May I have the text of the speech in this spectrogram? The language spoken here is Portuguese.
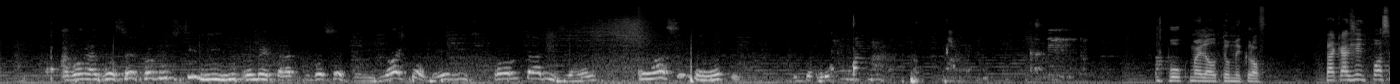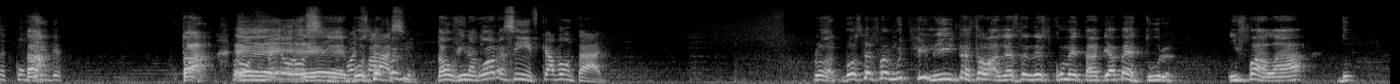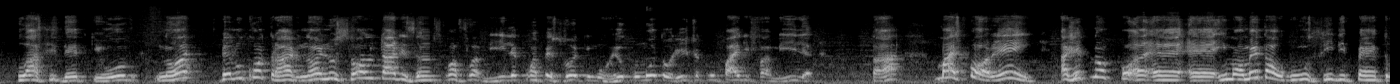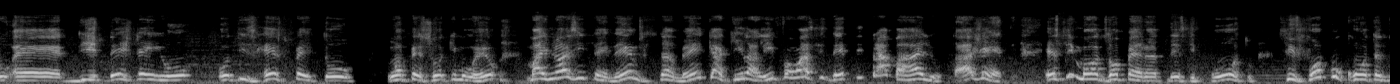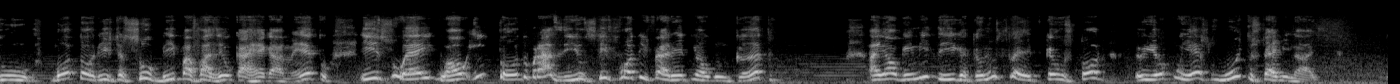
Agora, você foi muito feliz no comentário que você fez. Nós também nos solidarizamos com o acidente. Um pouco melhor o teu microfone para que a gente possa compreender. Tá. tá. Pronto, é, melhorou é, sim. Pode falar foi, sim. Tá ouvindo agora? Sim, fica à vontade. Pronto. Você foi muito feliz nessa, nessa, nesse comentário de abertura em falar do, do acidente que houve. Nós, pelo contrário, nós nos solidarizamos com a família, com a pessoa que morreu, com o motorista, com o pai de família, tá? Mas, porém, a gente não pode, é, é, em momento algum, o Cid Petro é, desdenhou ou desrespeitou uma pessoa que morreu, mas nós entendemos também que aquilo ali foi um acidente de trabalho, tá, gente? Esse modus operandi desse porto, se for por conta do motorista subir para fazer o carregamento, isso é igual em todo o Brasil. Se for diferente em algum canto, aí alguém me diga, que eu não sei, porque eu estou eu, eu conheço muitos terminais.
